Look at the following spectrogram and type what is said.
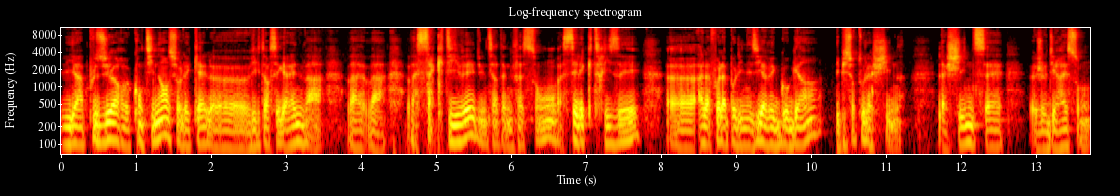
Il y a plusieurs continents sur lesquels euh, Victor Ségalen va, s'activer d'une certaine façon, va s'électriser, euh, à la fois la Polynésie avec Gauguin, et puis surtout la Chine. La Chine, c'est, je dirais, son,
